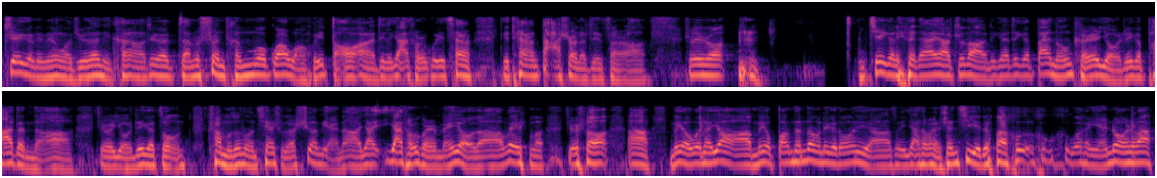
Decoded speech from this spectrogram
这个里面，我觉得你看啊，这个咱们顺藤摸瓜往回倒啊，这个丫头估计猜上得摊上大事了这次啊，所以说。这个里面大家要知道，这个这个班农可是有这个 pardon 的啊，就是有这个总川普总统签署的赦免的啊，丫丫头可是没有的啊。为什么？就是说啊，没有问他要啊，没有帮他弄这个东西啊，所以丫头很生气，对吧？后后后果很严重，是吧？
